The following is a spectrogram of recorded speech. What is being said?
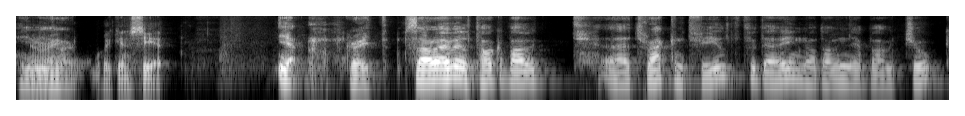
Here All we right, are. We can see it. Yeah, great. So I will talk about uh, track and field today, not only about jOOQ.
